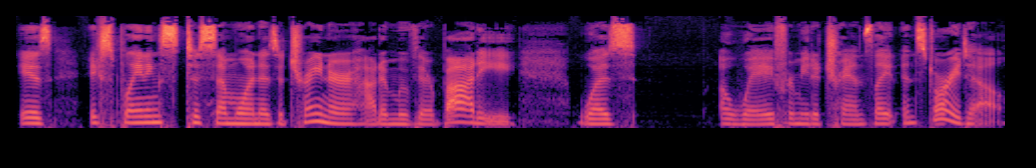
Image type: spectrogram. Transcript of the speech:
is explaining to someone as a trainer how to move their body was a way for me to translate and storytell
